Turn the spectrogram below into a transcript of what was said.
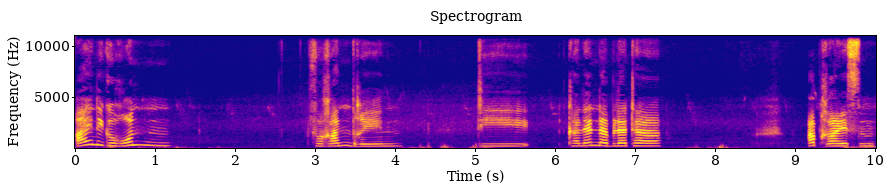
einige Runden vorandrehen, die Kalenderblätter abreißen,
